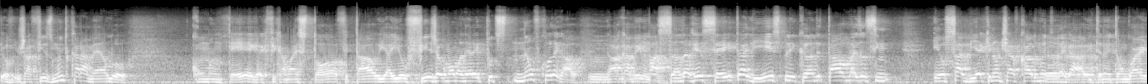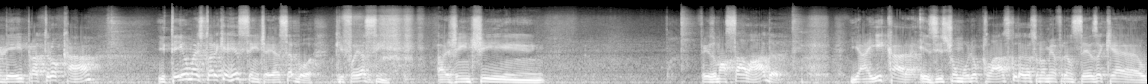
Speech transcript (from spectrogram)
eu já fiz muito caramelo com manteiga, que fica mais top e tal. E aí eu fiz de alguma maneira e, putz, não ficou legal. Eu acabei passando a receita ali, explicando e tal, mas assim, eu sabia que não tinha ficado muito legal, entendeu? Então guardei pra trocar. E tem uma história que é recente, aí essa é boa. Que foi assim, a gente fez uma salada. E aí, cara, existe um molho clássico da gastronomia francesa que é o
